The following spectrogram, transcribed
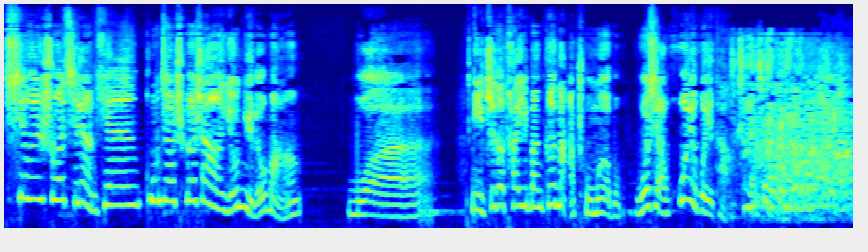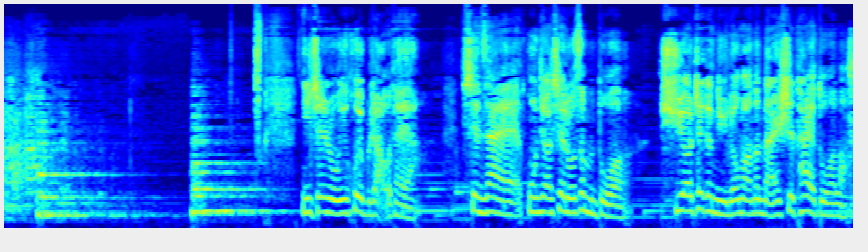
新闻说前两天公交车上有女流氓，我你知道他一般搁哪出没不？我想会会他。你真容易会不着他呀！现在公交线路这么多。需要这个女流氓的男士太多了，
